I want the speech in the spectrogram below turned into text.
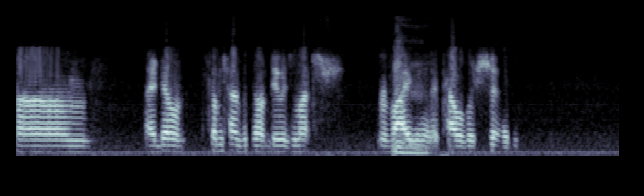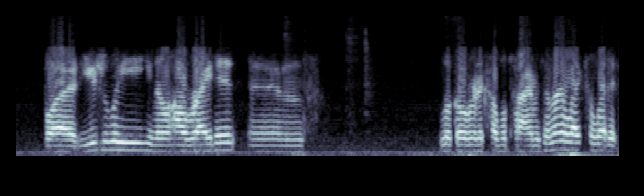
um, I don't. Sometimes I don't do as much revising Mhm. as I probably should. But usually, you know, I'll write it and look over it a couple times, and I like to let it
